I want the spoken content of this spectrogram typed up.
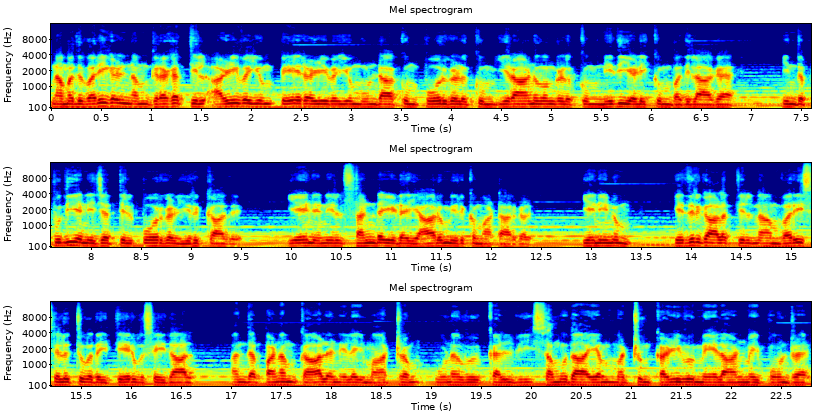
நமது வரிகள் நம் கிரகத்தில் அழிவையும் பேரழிவையும் உண்டாக்கும் போர்களுக்கும் இராணுவங்களுக்கும் நிதியளிக்கும் பதிலாக இந்த புதிய நிஜத்தில் போர்கள் இருக்காது. ஏனெனில் சண்டையிட யாரும் இருக்க மாட்டார்கள். எனினும் எதிர்காலத்தில் நாம் வரி செலுத்துவதை தேர்வு செய்தால் அந்த பணம் காலநிலை மாற்றம் உணவு கல்வி சமுதாயம் மற்றும் கழிவு மேலாண்மை போன்ற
